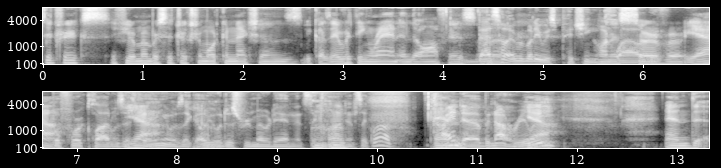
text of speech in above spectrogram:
Citrix, if you remember Citrix remote connections, because everything ran in the office. That's how a, everybody was pitching on cloud a server. Yeah. before cloud was a Yeah. thing. It was like, oh, Yeah. you'll just remote in. It's the Mhm. cloud. And it's like, well, kind of, but not really. Yeah. And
